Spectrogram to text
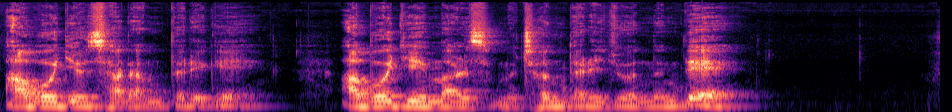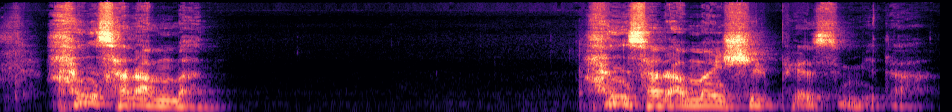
아버지의 사람들에게 아버지의 말씀을 전달해 주었는데 한 사람만 한 사람만 실패했습니다.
